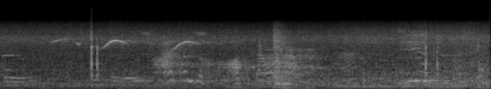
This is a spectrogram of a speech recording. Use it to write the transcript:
啊，他哪？哪哪？咦？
